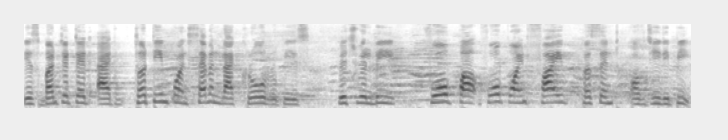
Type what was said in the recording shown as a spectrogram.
is budgeted at 13.7 lakh crore rupees, which will be 4.5% of GDP.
